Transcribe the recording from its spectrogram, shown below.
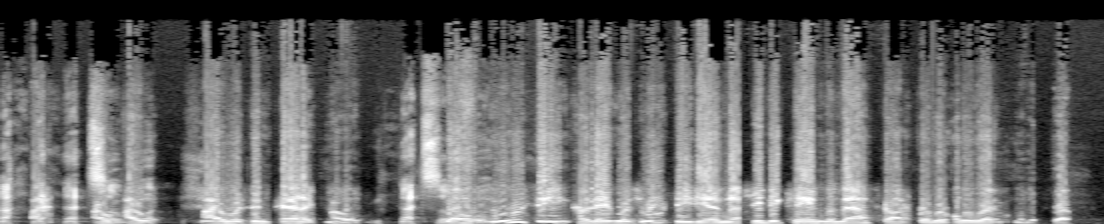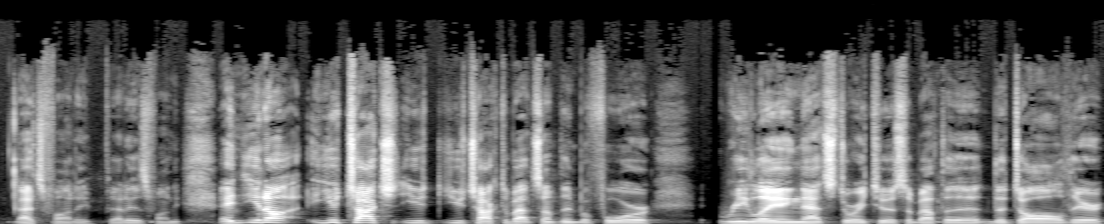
I, so I, was, I was in panic mode. That's so. So. Ruthie, her name was Ruthie, and uh, she became the mascot for the whole rest of the trip. That's funny. That is funny. And you know, you touched you you talked about something before relaying that story to us about the the doll there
